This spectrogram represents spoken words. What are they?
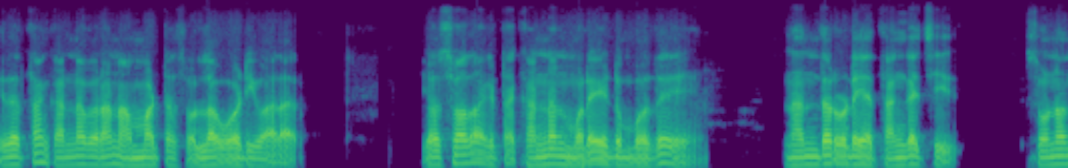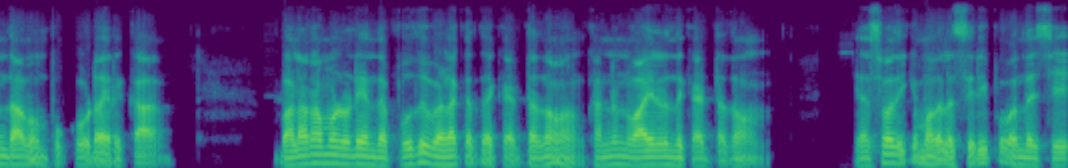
இதைத்தான் கண்ணபிரான் அம்மாட்ட சொல்ல ஓடி வரார். யசோதா கிட்ட கண்ணன் முறையிடும் போது நந்தருடைய தங்கச்சி சுனந்தாவும் கூட இருக்கா? பலராமனுடைய அந்த புது விளக்கத்தை கேட்டதும் கண்ணன் வாயிலிருந்து கேட்டதும் யசோதிக்கு முதல்ல சிரிப்பு வந்துச்சு.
